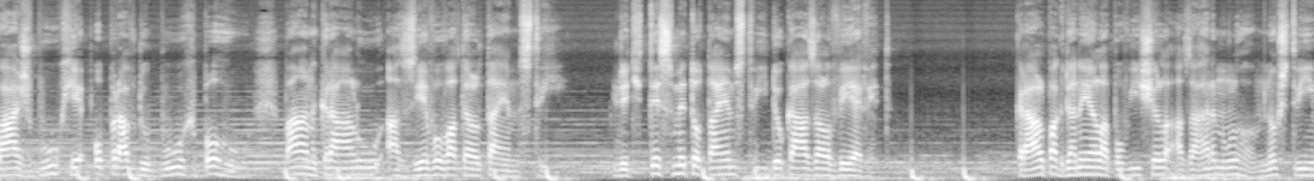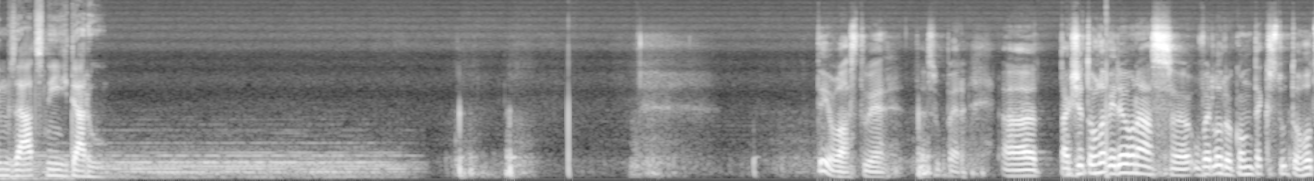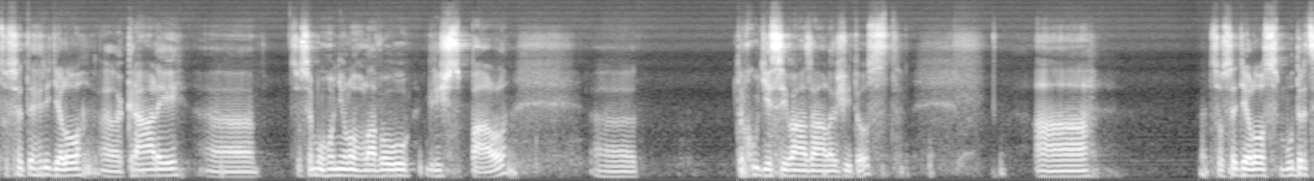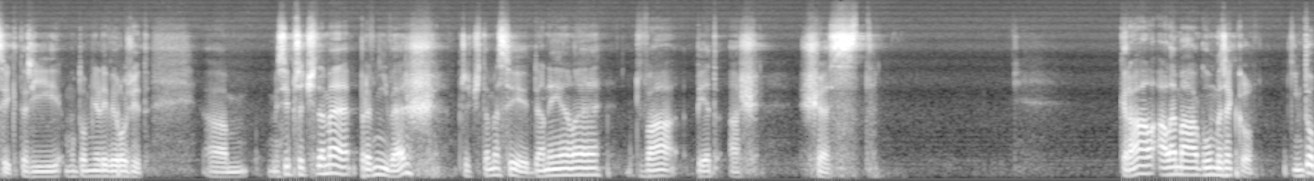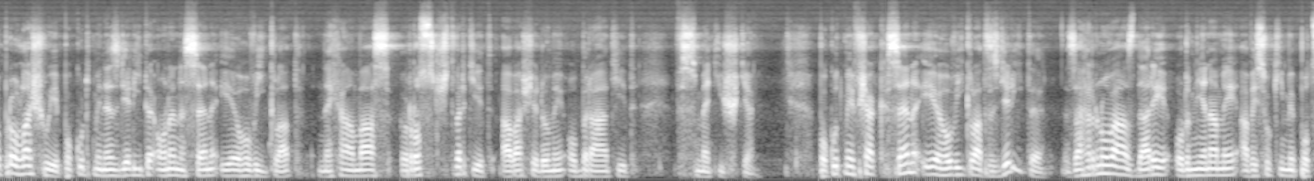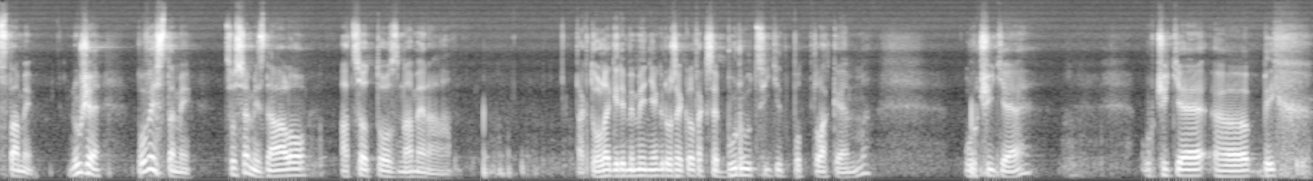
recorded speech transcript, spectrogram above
Váš Bůh je opravdu Bůh bohů, pán králů a zjevovatel tajemství. Vždyť ty jsi mi to tajemství dokázal vyjevit. Král pak Daniela povýšil a zahrnul ho množstvím vzácných darů. Ty vás tu je, to je super. Uh, takže tohle video nás uh, uvedlo do kontextu toho, co se tehdy dělo uh, králi uh, co se mu honilo hlavou, když spal. Eh, trochu děsivá záležitost. A co se dělo s mudrci, kteří mu to měli vyložit. Ehm, my si přečteme první verš, přečteme si Daniele 2, 5 až 6. Král Alemágum řekl, Tímto prohlašuji, pokud mi nezdělíte onen sen i jeho výklad, nechám vás rozčtvrtit a vaše domy obrátit v smetiště. Pokud mi však sen i jeho výklad sdělíte, zahrnu vás dary, odměnami a vysokými podstami. Nuže, povězte mi, co se mi zdálo a co to znamená. Tak tohle, kdyby mi někdo řekl, tak se budu cítit pod tlakem. Určitě. Určitě uh, bych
